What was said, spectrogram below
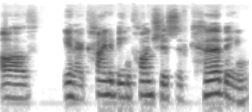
of, you know, kind of being conscious of curbing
